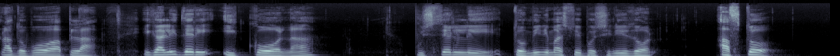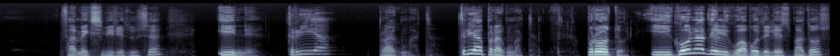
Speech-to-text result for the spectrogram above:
να το πω απλά, η καλύτερη εικόνα που στέλνει το μήνυμα στο υποσυνείδητο αυτό θα με εξυπηρετούσε είναι τρία πράγματα. Τρία πράγματα. Πρώτον, η εικόνα τελικού αποτελέσματος,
